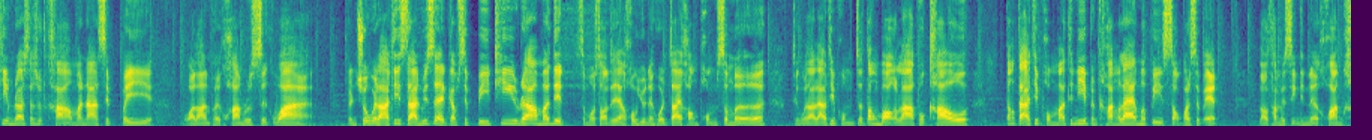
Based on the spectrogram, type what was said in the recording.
ทีมราชชุดขาวมานาน 10 ปี วาลานเผยความรู้สึกว่า เป็นช่วงเวลาที่แสนวิเศษกับ 10 ปีที่เรอัลมาดริดสโมสรจะยังคงอยู่ในหัวใจของผมเสมอ ถึงเวลาแล้วที่ผมจะต้องบอกลาพวกเขา ตั้งแต่ที่ผมมาที่นี่เป็นครั้งแรกเมื่อปี 2011 เราทำในสิ่งที่เหนือความค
